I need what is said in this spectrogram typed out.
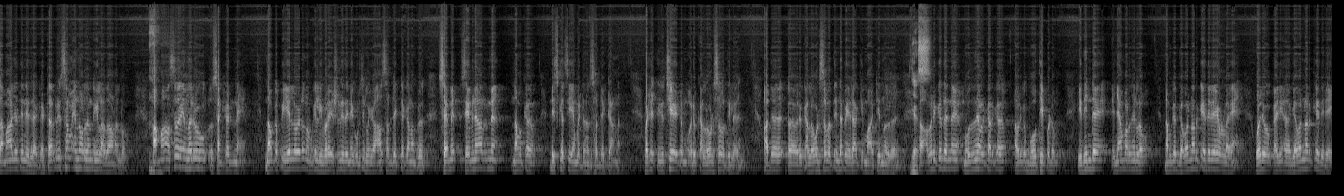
സമാജത്തിനെതിരായിട്ടുള്ള ടെററിസം എന്ന് പറഞ്ഞിട്ടുണ്ടെങ്കിൽ അതാണല്ലോ. ഹമാസ് എന്നൊരു സംഘടനയെ നമുക്ക് പി എൽ ഒയുടെ നമുക്ക് ലിബറേഷൻ ഇതിനെക്കുറിച്ചുള്ള ആ സബ്ജക്റ്റൊക്കെ നമുക്ക് സെമി സെമിനാറിന് നമുക്ക് ഡിസ്കസ് ചെയ്യാൻ പറ്റുന്ന ഒരു സബ്ജക്റ്റാണ് പക്ഷേ തീർച്ചയായിട്ടും ഒരു കലോത്സവത്തിൽ അത് ഒരു കലോത്സവത്തിന്റെ പേരാക്കി മാറ്റുന്നത് അവർക്ക് തന്നെ മുതിർന്ന ആൾക്കാർക്ക് അവർക്ക് ബോധ്യപ്പെടും. ഇതിന്റെ ഞാൻ പറഞ്ഞല്ലോ നമുക്ക് ഗവർണർക്കെതിരെയുള്ള ഒരു ഗവർണർക്കെതിരെ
